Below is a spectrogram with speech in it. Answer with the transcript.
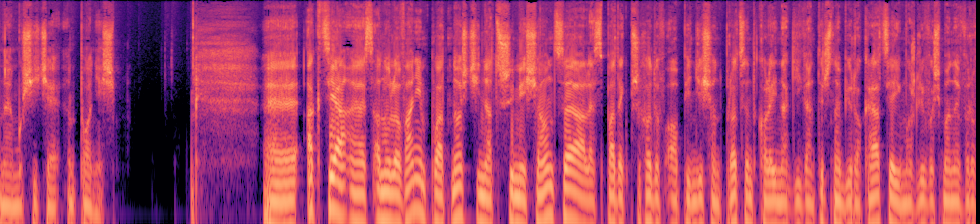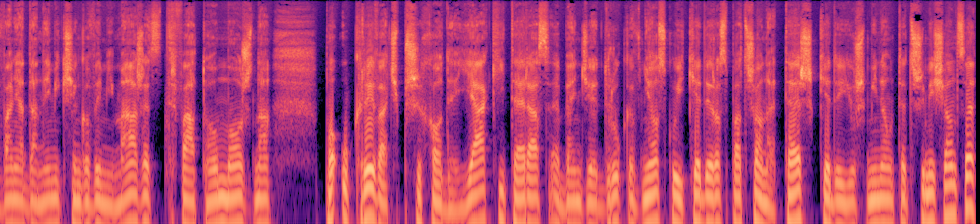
e, musicie ponieść. E, akcja z anulowaniem płatności na trzy miesiące, ale spadek przychodów o 50%, kolejna gigantyczna biurokracja i możliwość manewrowania danymi księgowymi. Marzec trwa, to można poukrywać przychody. Jaki teraz będzie druk wniosku i kiedy rozpatrzone? Też, kiedy już miną te trzy miesiące?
